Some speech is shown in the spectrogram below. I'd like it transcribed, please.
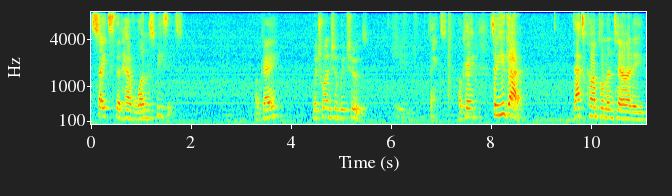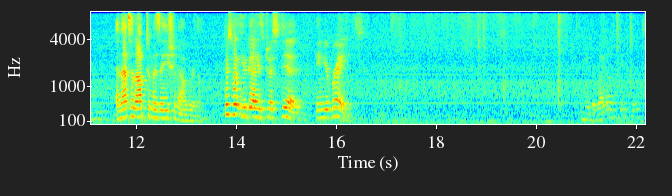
sites that have one species. Okay? Which one should we choose? Thanks. Okay? So you got it. That's complementarity, and that's an optimization algorithm. Here's what you guys just did in your brains. You need the light on, please?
